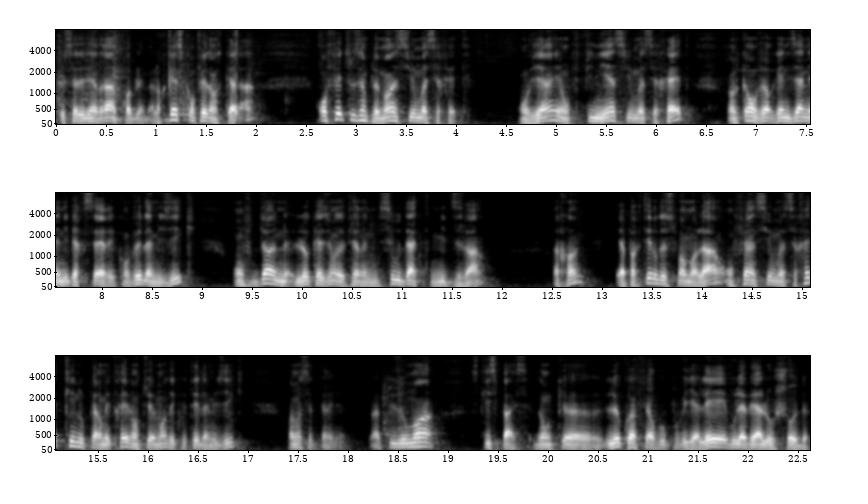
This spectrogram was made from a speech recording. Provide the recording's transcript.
que ça deviendra un problème. Alors qu'est-ce qu'on fait dans ce cas-là? On fait tout simplement un Siyum Masechet. On vient et on finit un Siyum Masechet. Dans le cas on veut organiser un anniversaire et qu'on veut de la musique, on donne l'occasion de faire une Seudat Mitzvah. Et à partir de ce moment-là, on fait un Siyum Masechet qui nous permettrait éventuellement d'écouter de la musique pendant cette période. Voilà plus ou moins ce qui se passe. Donc euh, le coiffeur, vous pouvez y aller, vous l'avez à l'eau chaude.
